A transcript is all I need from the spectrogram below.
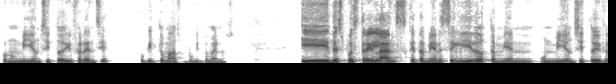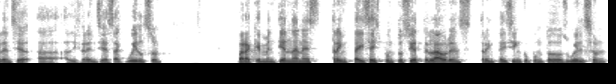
con un milloncito de diferencia, un poquito más, un poquito menos. Y después Trey Lance, que también es seguido, también un milloncito de diferencia, a, a diferencia de Zach Wilson. Para que me entiendan, es 36.7 Lawrence, 35.2 Wilson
